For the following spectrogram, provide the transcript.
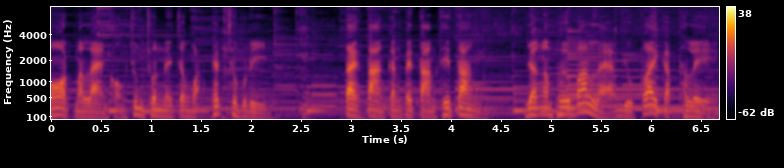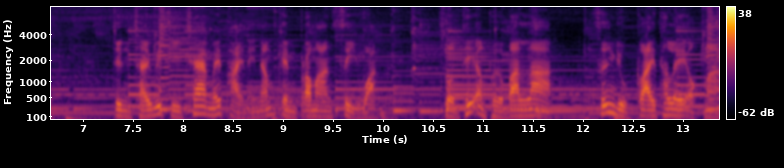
มอดแมลงของชุมชนในจังหวัดเพชรบุรี แตกต่างกันไปตามที่ตั้งยังอำเภอบ้านแหลมอยู่ใกล้กับทะเล จึงใช้วิธีแช่ไม้ไผ่ในน้ำเค็มประมาณ 4 วัน ส่วนที่อำเภอบ้านลาดซึ่งอยู่ไกลทะเลออกมา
